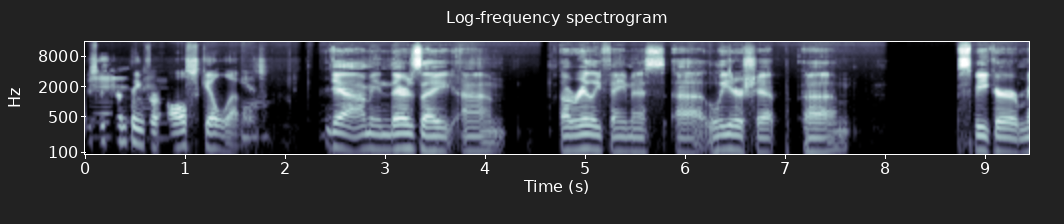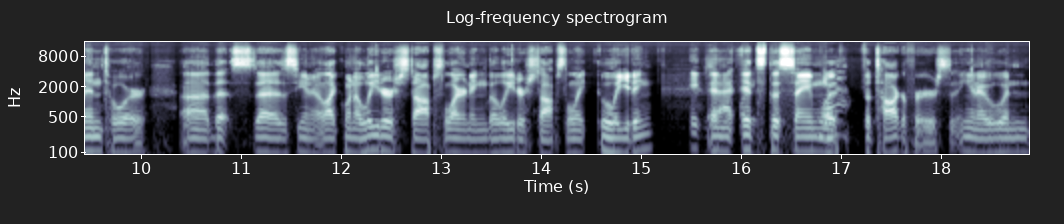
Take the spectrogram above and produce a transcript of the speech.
this is something for all skill levels. Yeah, I mean, there's a um, a really famous uh, leadership um, speaker or mentor uh, that says, you know, like when a leader stops learning, the leader stops le- leading, exactly. and it's the same with Yeah. photographers. You know, when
